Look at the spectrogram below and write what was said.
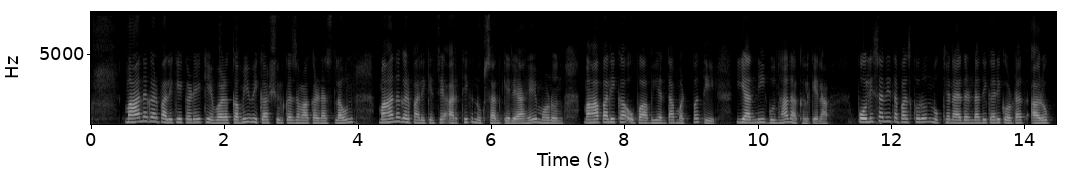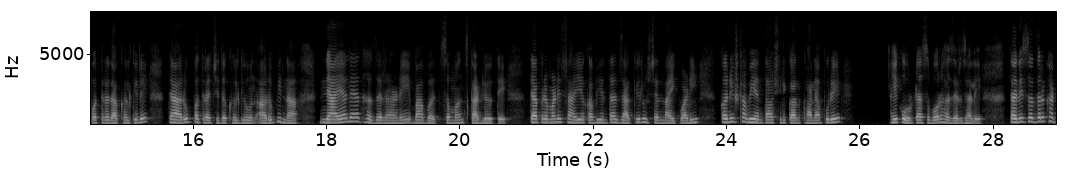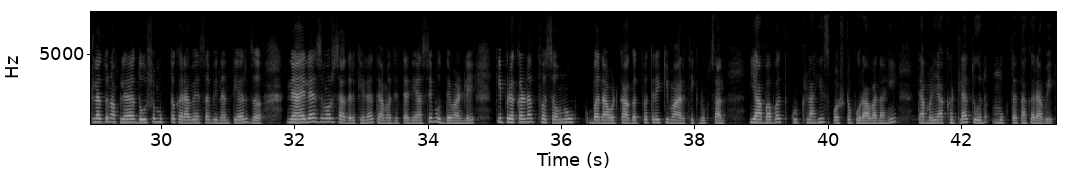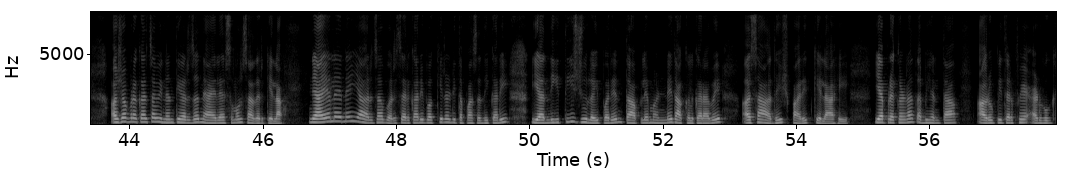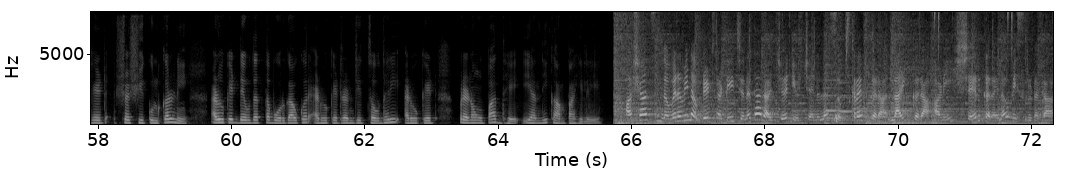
महानगरपालिकेकडे केवळ कमी विकास शुल्क जमा करण्यास लावून महानगरपालिकेचे आर्थिक नुकसान केले आहे म्हणून महापालिका उपअभियंता मठपती यांनी गुन्हा दाखल केला. पोलिसांनी तपास करून मुख्य न्यायदंडाधिकारी कोर्टात आरोपपत्र दाखल केले. त्या आरोपपत्राची दखल घेऊन आरोपींना न्यायालयात हजर राहणेबाबत समन्स काढले होते. त्याप्रमाणे सहाय्यक अभियंता झाकीर हुसेन नाईकवाडी कनिष्ठ अभियंता श्रीकांत खानापुरे हे कोर्टासमोर हजर झाले. त्यांनी सदर खटल्यातून आपल्याला दोषमुक्त करावे असा विनंती अर्ज न्यायालयासमोर सादर केला. त्यामध्ये त्यांनी असे मुद्दे मांडले की प्रकरणात फसवणूक बनावट कागदपत्रे किंवा आर्थिक नुकसान याबाबत कुठलाही स्पष्ट पुरावा नाही. त्यामुळे या खटल्यातून मुक्तता करावी. अशा प्रकारचा विनंती अर्ज न्यायालयासमोर सादर केला. न्यायालयाने या अर्जावर सरकारी वकील आणि तपास अधिकारी यांनी तीस जुलैपर्यंत आपले म्हणणे दाखल करावे असा आदेश पारित केला आहे. या प्रकरणात अभियंता आरोपीतर्फे advocate Shashi Kulkarni advocate Devdatta Borgaonkar advocate Ranjit Chaudhari advocate Pranav Upadhye यांनी काम पाहिले. अशाच नवनवीन अपडेटसाठी जनता राज्य न्यूज चॅनलला सबस्क्राईब करा लाईक करा आणि शेअर करायला विसरू नका.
